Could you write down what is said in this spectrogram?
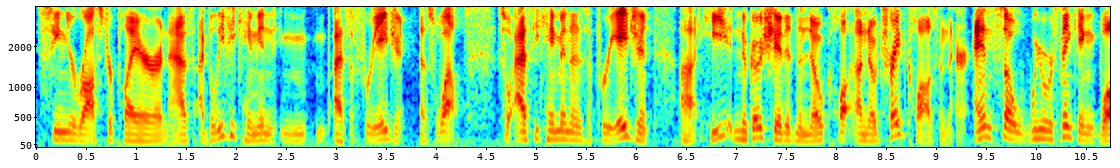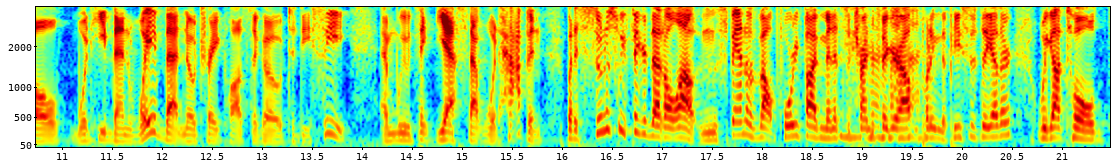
senior roster player, and as I believe he came in mm, as a free agent as well. So, as he came in as a free agent, uh, he negotiated the no cla- a no trade clause in there. And so we were thinking, well, would he then waive that no trade clause to go to DC? And we would think, yes, that would happen. But as soon as we figured that all out, in the span of about 45 minutes of trying to figure out and putting the pieces together, we got told.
